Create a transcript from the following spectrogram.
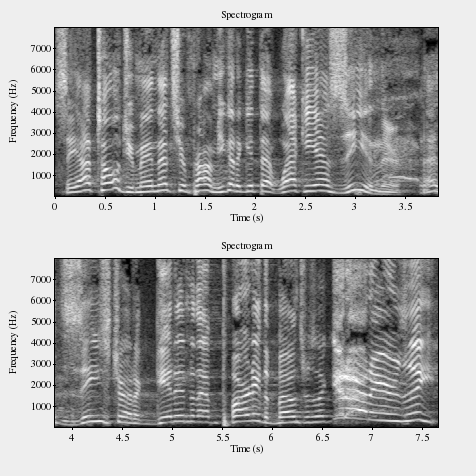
See, I told you, man, that's your problem. You got to get that wacky ass Z in there. That Z's trying to get into that party. The bouncer's like, get out of here, Z.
